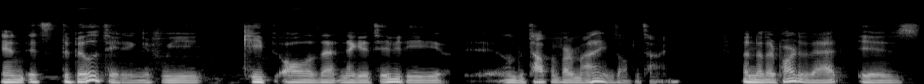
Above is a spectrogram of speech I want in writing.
and it's debilitating if we keep all of that negativity eh, on the top of our minds all the time. Another part of that is,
